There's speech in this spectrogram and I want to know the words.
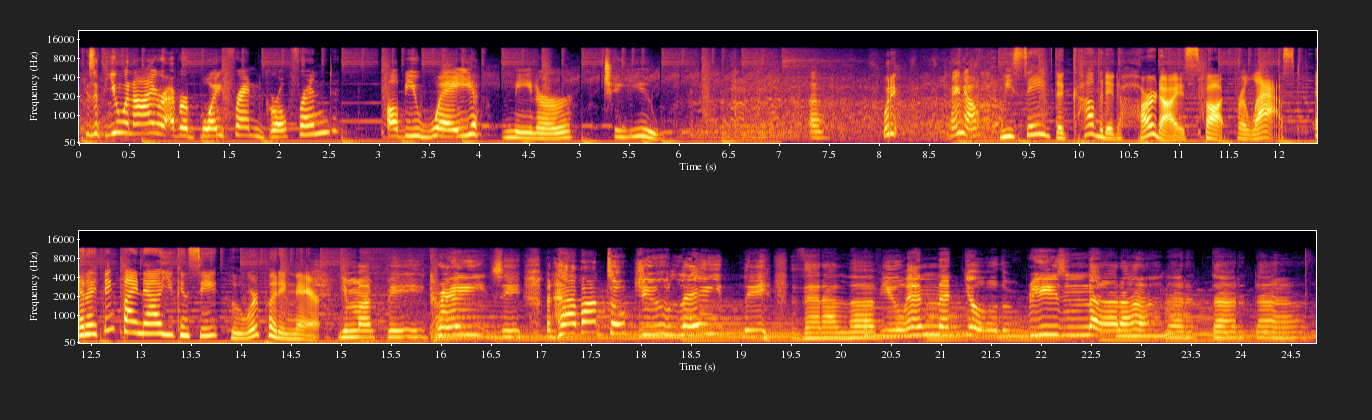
Because if you and I are ever boyfriend girlfriend, I'll be way meaner to you. Uh, what do you? Hey now. We saved the coveted hard eyes spot for last. And I think by now you can see who we're putting there. You might be crazy, but have I told you lately that I love you and that you're the reason da da da da da da.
